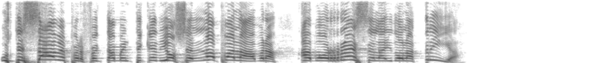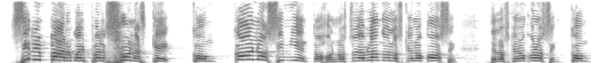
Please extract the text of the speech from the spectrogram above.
Usted sabe perfectamente que Dios en la palabra aborrece la idolatría. Sin embargo, hay personas que con conocimiento, ojo, no estoy hablando de los que no conocen, de los que no conocen, con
